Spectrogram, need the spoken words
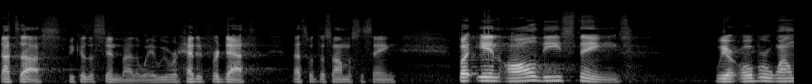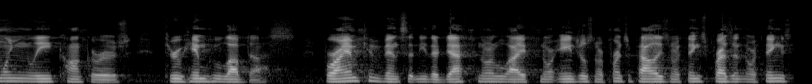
That's us, because of sin, by the way. We were headed for death. That's what the psalmist is saying. But in all these things, we are overwhelmingly conquerors through him who loved us. For I am convinced that neither death, nor life, nor angels, nor principalities, nor things present, nor things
